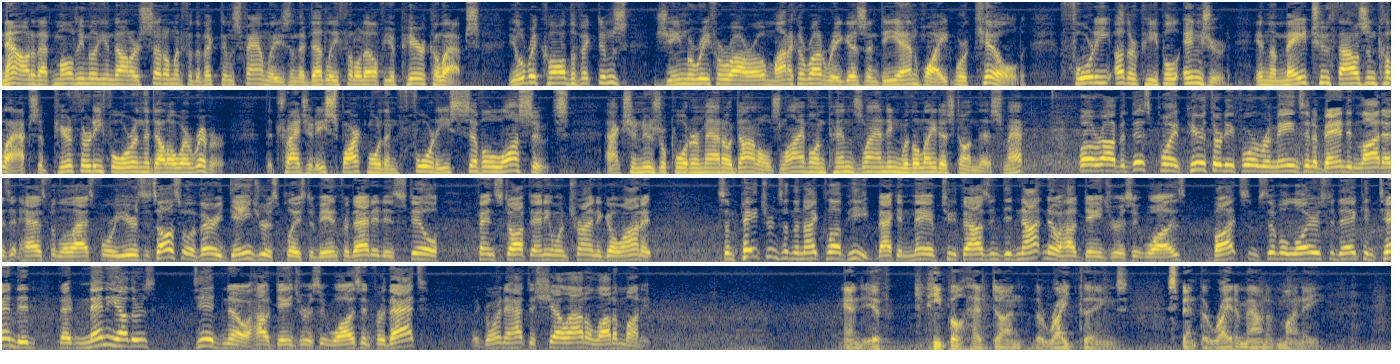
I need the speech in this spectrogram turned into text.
Now to that multi-million dollar settlement for the victims' families in the deadly Philadelphia pier collapse. You'll recall the victims, Jean Marie Ferraro, Monica Rodriguez, and Deanne White, were killed. 40 other people injured in the May 2000 collapse of Pier 34 in the Delaware River. The tragedy sparked more than 40 civil lawsuits. Action News reporter Matt O'Donnell's live on Penn's Landing with the latest on this. Matt? Well, Rob, at this point, Pier 34 remains an abandoned lot as it has for the last four years. It's also a very dangerous place to be, and for that, it is still fenced off to anyone trying to go on it. Some patrons of the nightclub Heat back in May of 2000 did not know how dangerous it was, but some civil lawyers today contended that many others did know how dangerous it was, and for that, they're going to have to shell out a lot of money. And if people had done the right things, spent the right amount of money,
